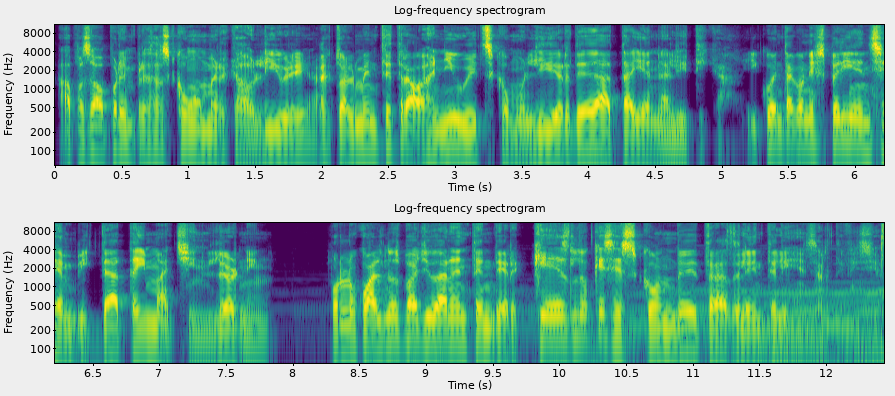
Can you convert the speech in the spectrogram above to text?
Ha pasado por empresas como Mercado Libre, actualmente trabaja en Newits como líder de data y analítica y cuenta con experiencia en Big Data y Machine Learning, por lo cual nos va a ayudar a entender qué es lo que se esconde detrás de la inteligencia artificial.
